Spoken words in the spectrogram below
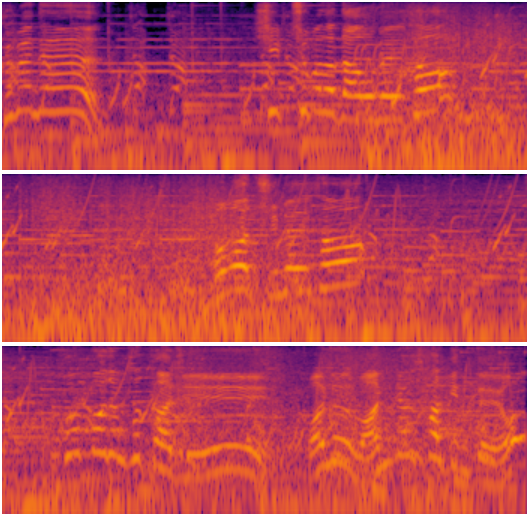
그러면은 10초마다 나오면서 먹어주면서 콤보 점수까지 완전 완전 사기인데요?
